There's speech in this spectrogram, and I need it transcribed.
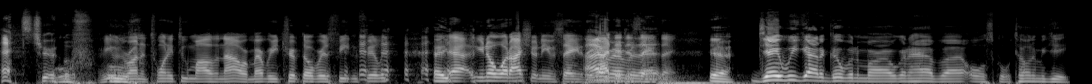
that's true. He was running 22 miles an hour. Remember, he tripped over his feet in Philly. Hey. Yeah, you know what? I shouldn't even say anything. I I, did the remember same that. thing. Yeah, Jay, we got a good one tomorrow. We're gonna have uh, old school Tony McGee,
